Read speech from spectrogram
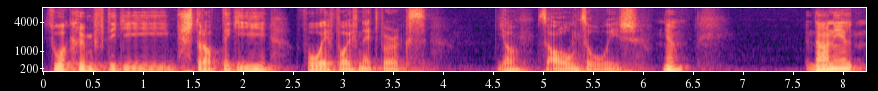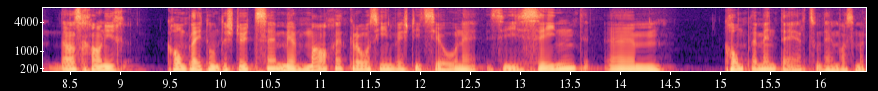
zukünftige Strategie von F5 Networks ja, das A und O ist. Ja. Daniel, das kann ich komplett unterstützen. Wir machen große Investitionen. Sie sind ähm, komplementär zu dem, was wir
